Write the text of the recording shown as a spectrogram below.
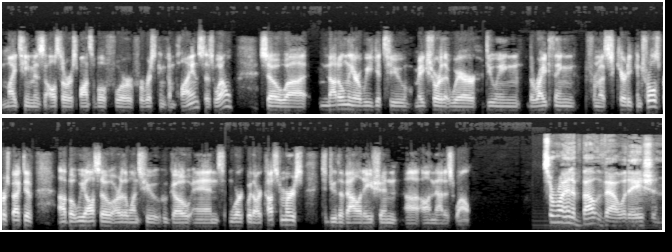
My team is also responsible for for risk and compliance as well. So uh, not only are we get to make sure that we're doing the right thing from a security controls perspective, uh, but we also are the ones who who go and work with our customers to do the validation uh, on that as well. So Ryan, about validation.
